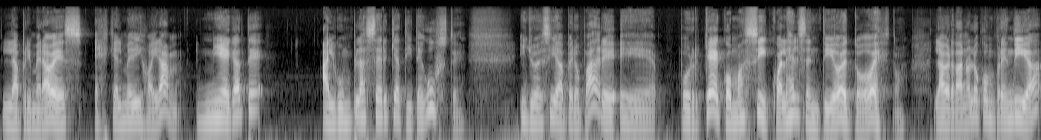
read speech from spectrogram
la primera vez, es que él me dijo, Airam, niégate algún placer que a ti te guste. Y yo decía, pero padre, eh, ¿Por qué? ¿Cómo así? ¿Cuál es el sentido de todo esto? La verdad no lo comprendía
